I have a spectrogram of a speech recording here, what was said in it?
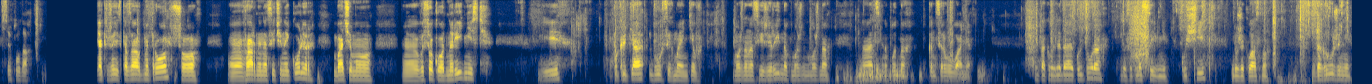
Все в плодах. Як вже і сказав Дмитро, що е, гарний насичений колір, бачимо е, високу однорідність і покриття двох сегментів. Можна на свіжий ринок, можна на цільноплодне консервування. Ось так виглядає культура, досить масивні кущі, дуже класно загружені.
